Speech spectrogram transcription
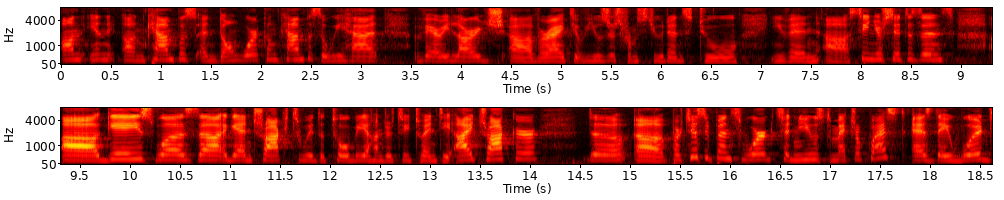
on, in, on campus and don't work on campus. So we had a very large uh, variety of users from students to even uh, senior citizens. Uh, GAZE was, uh, again, tracked with the Tobii 10320 eye tracker the uh, participants worked and used MetroQuest as they would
